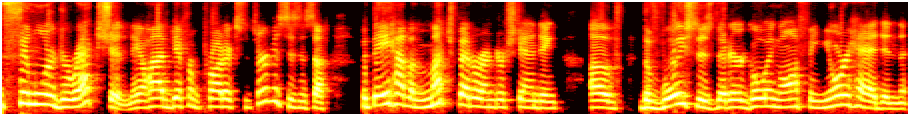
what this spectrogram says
similar direction. They'll have different products and services and stuff, but they have a much better understanding of the voices that are going off in your head and the,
